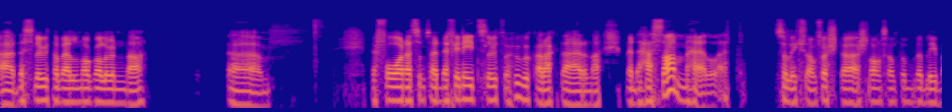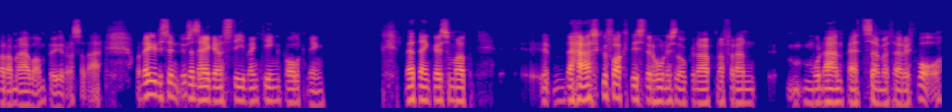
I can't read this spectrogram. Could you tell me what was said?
Uh, det slutar väl någorlunda uh, det får ett som så definitivt slut för huvudkaraktärerna men det här samhället så liksom förstörs långsamt och det blir bara med vampyrer och sådär. Och det är ju liksom den egen Stephen King-tolkning. Men jag tänker ju som att eh, det här skulle faktiskt ironiskt nog kunna öppna för en modern Pet Cemetery 2.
